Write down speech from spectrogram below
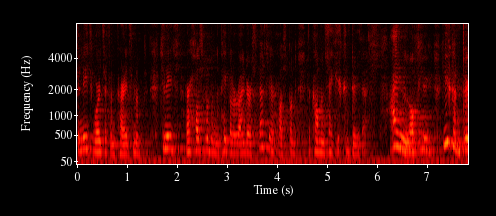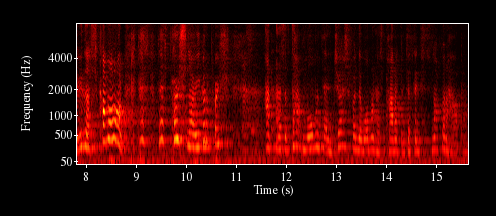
she needs words of encouragement. She needs her husband and the people around her, especially her husband, to come and say, You can do this. I love you. You can do this. Come on. Let's, let's push now. You've got to push. And, and it's at that moment then, just when the woman has panicked and just thinks it's not going to happen,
